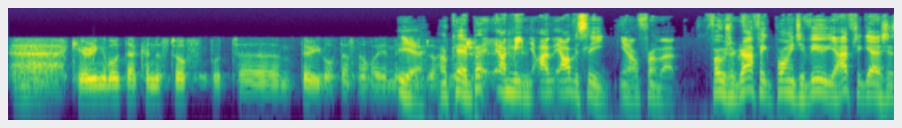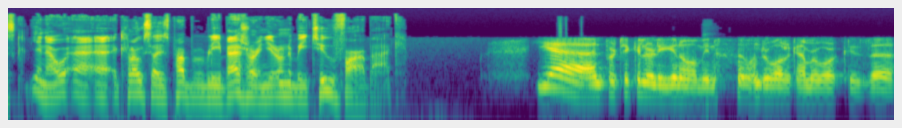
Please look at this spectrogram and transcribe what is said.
caring about that kind of stuff. But um, there you go. That's not why I made Yeah. Okay. But I mean, ob- obviously, you know, from a photographic point of view, you have to get as you know a, uh, closer is probably better, and you don't want to be too far back. Yeah, and particularly, you know, I mean, underwater camera work is. Uh,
